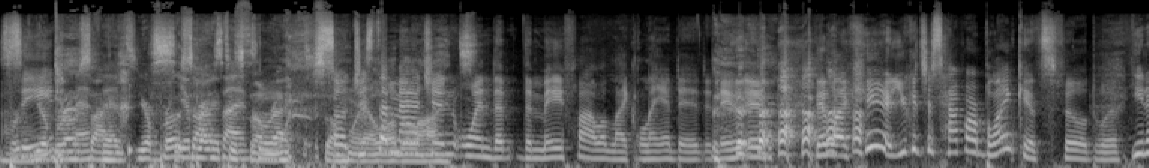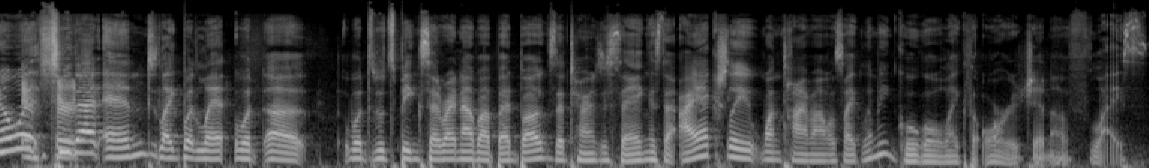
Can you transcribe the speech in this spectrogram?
See? your bro Methods. science. Your bro Your bro science is science. Somewhere- correct. so just along the imagine when the the Mayflower like landed, and they and they're like, here, you could just have our blankets filled with. You know what? Insert- To that end, like what what uh what's what's being said right now about bed bugs that Terrence is saying is that I actually one time I was like, let me Google like the origin of lice.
